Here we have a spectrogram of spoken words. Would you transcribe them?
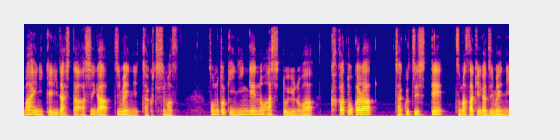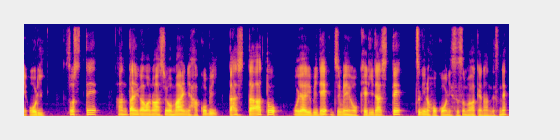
前に蹴り出した足が地面に着地します。その時人間の足というのはかかとから着地してつま先が地面に降りそして反対側の足を前に運び出した後親指で地面を蹴り出して次の歩行に進むわけなんですね。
